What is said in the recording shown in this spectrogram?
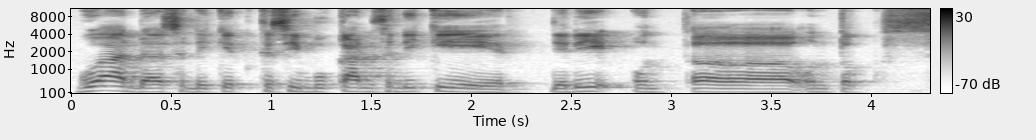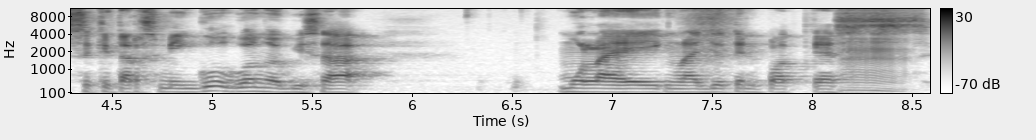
gua ada sedikit kesibukan sedikit. Jadi un- eh, untuk sekitar seminggu gua nggak bisa mulai ngelanjutin podcast Hmm.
